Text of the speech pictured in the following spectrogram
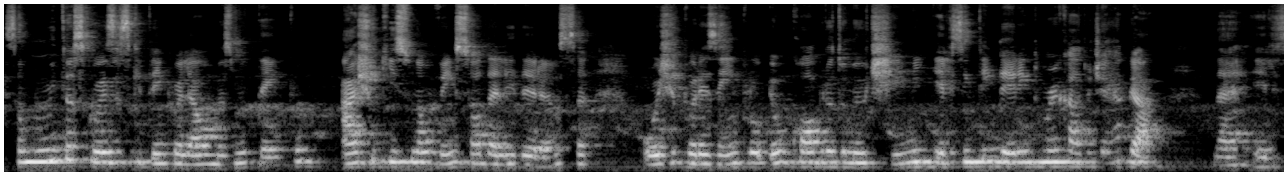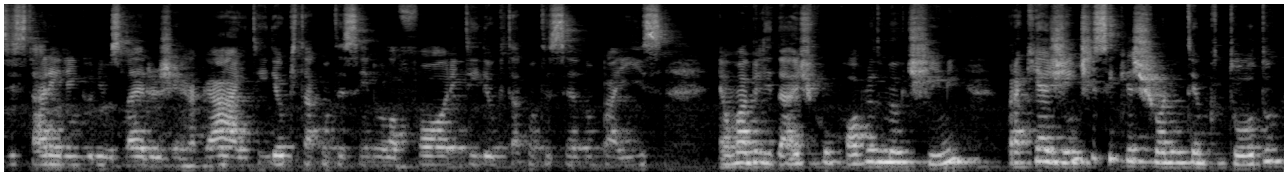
são muitas coisas que tem que olhar ao mesmo tempo. Acho que isso não vem só da liderança. Hoje, por exemplo, eu cobro do meu time eles entenderem do mercado de RH. Né? Eles estarem lendo newsletters de RH, entender o que está acontecendo lá fora, entender o que está acontecendo no país. É uma habilidade que eu cobro do meu time para que a gente se questione o tempo todo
